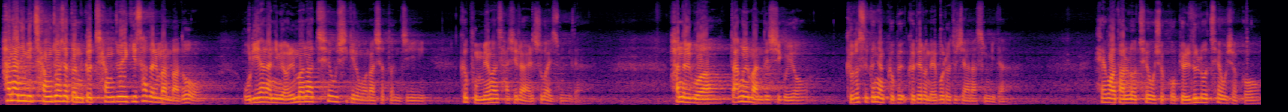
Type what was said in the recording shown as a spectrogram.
하나님이 창조하셨던 그 창조의 기사들만 봐도 우리 하나님이 얼마나 채우시기를 원하셨던지 그 분명한 사실을 알 수가 있습니다. 하늘과 땅을 만드시고요. 그것을 그냥 그, 그대로 내버려 두지 않았습니다. 해와 달로 채우셨고 별들로 채우셨고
